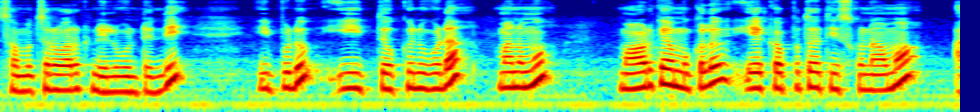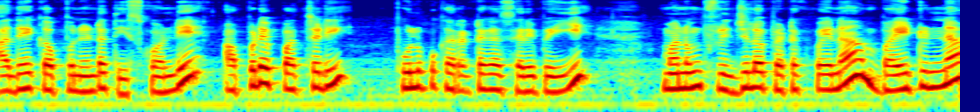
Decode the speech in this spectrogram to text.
సంవత్సరం వరకు నిలువ ఉంటుంది. ఇప్పుడు ఈ తొక్కును కూడా మనము మామిడికాయ ముక్కలు ఏ కప్పుతో తీసుకున్నామో అదే కప్పు నిండా తీసుకోండి. అప్పుడే పచ్చడి పులుపు కరెక్ట్గా సరిపోయి మనం ఫ్రిడ్జ్లో పెట్టకపోయినా బయటున్న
